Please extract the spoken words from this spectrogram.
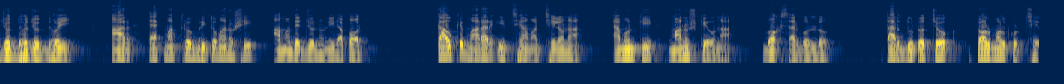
যুদ্ধ যুদ্ধই, আর একমাত্র মৃত মানুষই আমাদের জন্য নিরাপদ। কাউকে মারার ইচ্ছে আমার ছিল না, এমনকি মানুষকেও না, বক্সার বলল। তার দুটো চোখ টলমল করছে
